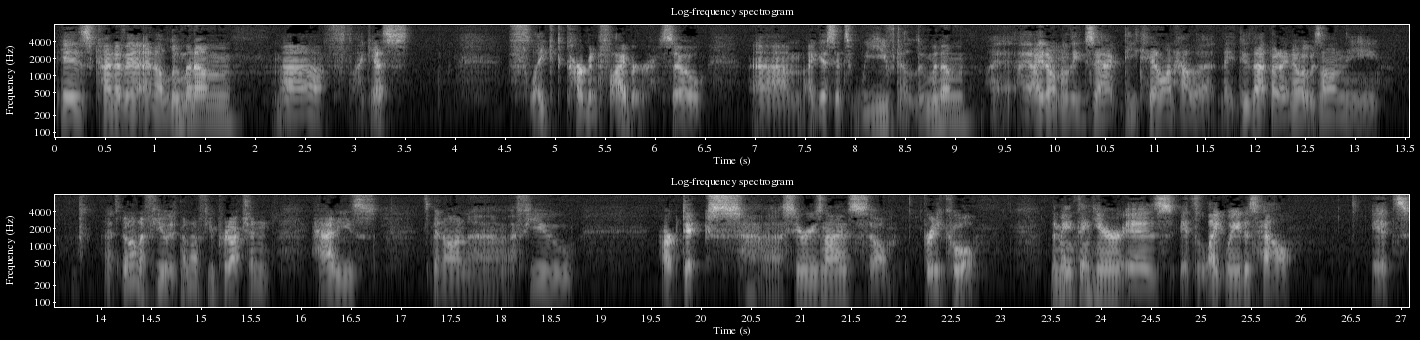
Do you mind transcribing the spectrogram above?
is kind of an aluminum, uh, I guess, flaked carbon fiber. So um, I guess it's weaved aluminum. I, I, don't know the exact detail on how the, they do that, but I know it was on the. It's been on a few. It's been on a few production Hatis. It's been on uh, a few Arctics uh, series knives. So pretty cool. The main thing here is it's lightweight as hell. It's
